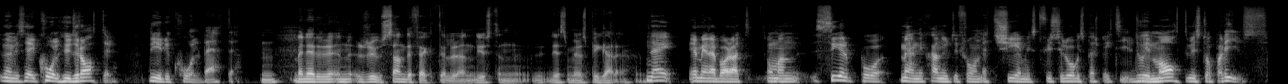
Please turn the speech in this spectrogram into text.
När vi säger kolhydrater, det är det kolväte. Men är det en rusande effekt eller en, just en, det som gör oss piggare? Nej, jag menar bara att om man ser på människan utifrån ett kemiskt, fysiologiskt perspektiv, då är maten vi stoppar i oss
